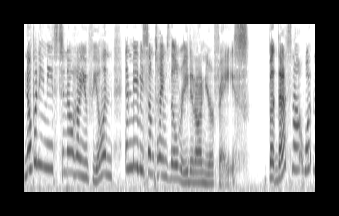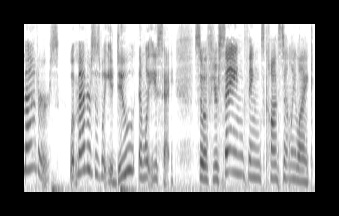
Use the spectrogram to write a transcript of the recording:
Nobody needs to know how you feel and and maybe sometimes they'll read it on your face. But that's not what matters. What matters is what you do and what you say. So if you're saying things constantly like,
